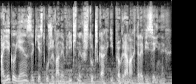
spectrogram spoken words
a jego język jest używany w licznych sztuczkach i programach telewizyjnych.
